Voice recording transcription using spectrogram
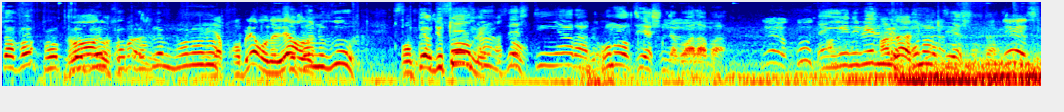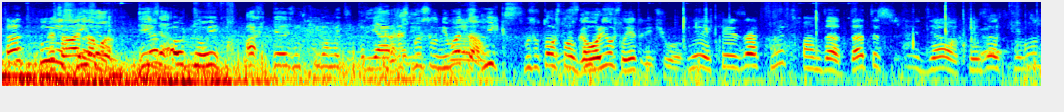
ça va, pas Non, problème, non, c'est pas pas- problème. Non, non, Il y non. a problème, on est C'est là, pas on, nouveau. on perd du temps, mais 16 ans, attends. Zestinyar abi. 16 yaşında bu araba. Не, гуд. Ben yeni vermiyorum. Kardeş. 16 yaşında. Стат Это хуй. Dizel autoyu 8000 kilometre per jaar. Даже смысл не в этом. Смысл в том, что он говорил, что нет ничего. Не, Кейзак нет фанда. Das ist ideal. Кейзак gewohnt.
